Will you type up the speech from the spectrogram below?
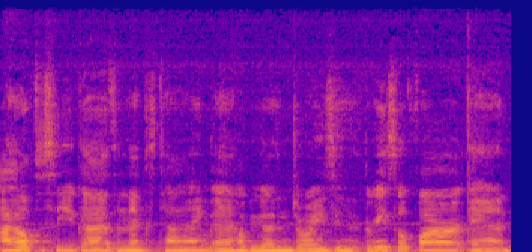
I hope to see you guys the next time, and I hope you guys enjoying season three so far. And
